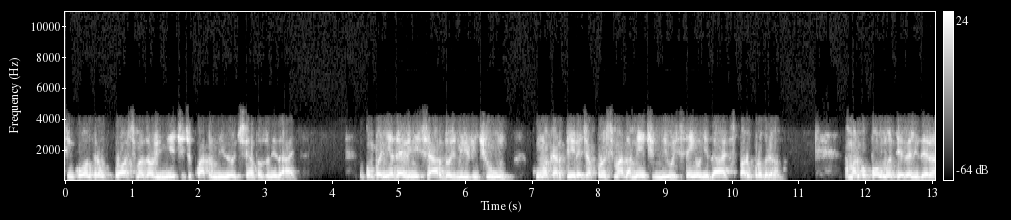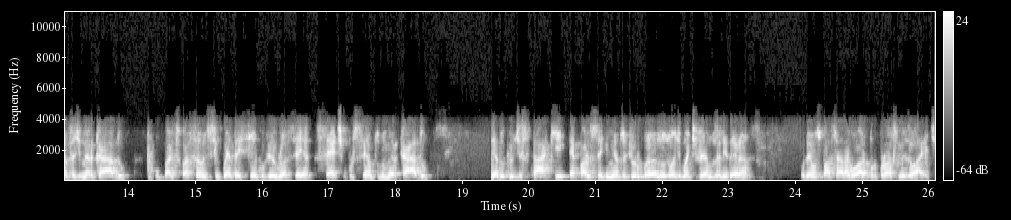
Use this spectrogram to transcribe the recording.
se encontram próximas ao limite de 4.800 unidades. A companhia deve iniciar 2021 com uma carteira de aproximadamente 1.100 unidades para o programa. A Marco Polo manteve a liderança de mercado, com participação de 55,7% no mercado, sendo que o destaque é para o segmento de urbanos, onde mantivemos a liderança. Podemos passar agora para o próximo slide.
